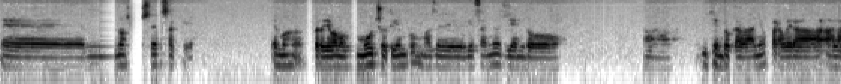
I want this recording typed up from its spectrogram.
Eh, no sé exactamente, hemos, pero llevamos mucho tiempo, más de 10 años, yendo, yendo cada año para ver a, la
